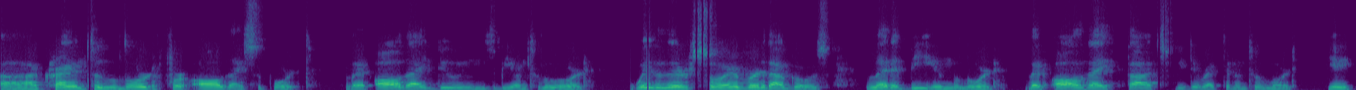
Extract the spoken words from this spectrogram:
uh, Cry unto the Lord for all thy support. Let all thy doings be unto the Lord. Whithersoever thou goes, let it be in the Lord. Let all thy thoughts be directed unto the Lord. Yea,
